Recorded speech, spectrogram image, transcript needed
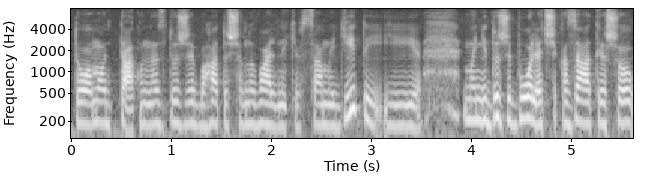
Тому так, у нас дуже багато шанувальників саме діти, і мені дуже боляче казати, що,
